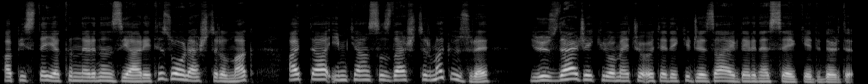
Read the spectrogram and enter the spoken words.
hapiste yakınlarının ziyareti zorlaştırılmak, hatta imkansızlaştırmak üzere yüzlerce kilometre ötedeki cezaevlerine sevk edilirdi.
